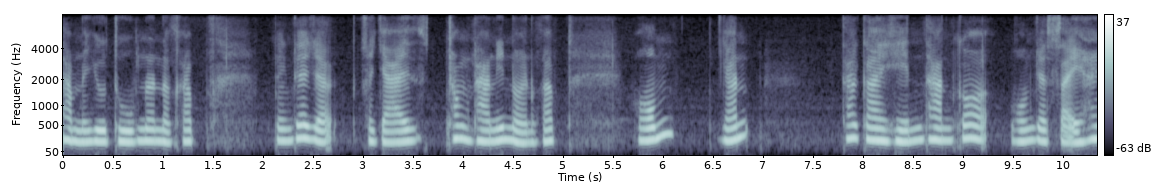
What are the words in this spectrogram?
ทำใน YouTube นั่นนะครับ เพียงแค่จะขยายช่องทางนิดหน่อยนะครับ ผมงั้น ถ้าใครเห็นทันก็ผมจะใส่ให้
